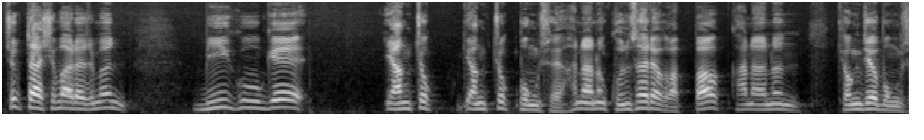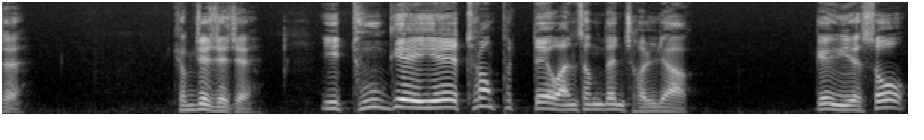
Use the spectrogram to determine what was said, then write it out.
즉 다시 말하자면 미국의 양쪽 양쪽 봉쇄 하나는 군사력 압박 하나는 경제 봉쇄 경제 제재 이 두 개의 트럼프 때 완성된 전략에 의해서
